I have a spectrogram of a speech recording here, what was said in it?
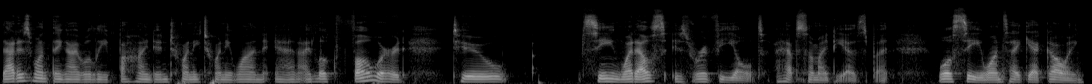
that is one thing I will leave behind in 2021. And I look forward to seeing what else is revealed. I have some ideas, but we'll see once I get going.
